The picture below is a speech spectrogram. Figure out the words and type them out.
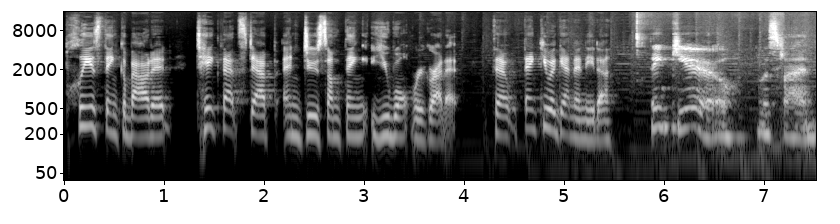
Please think about it. Take that step and do something. You won't regret it. So thank you again, Anita. Thank you. It was fun.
